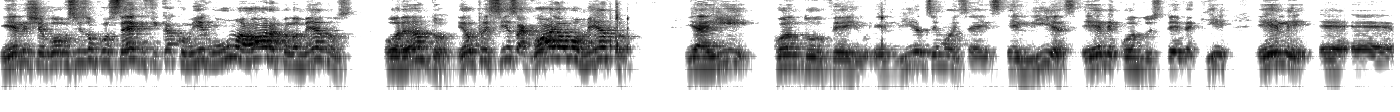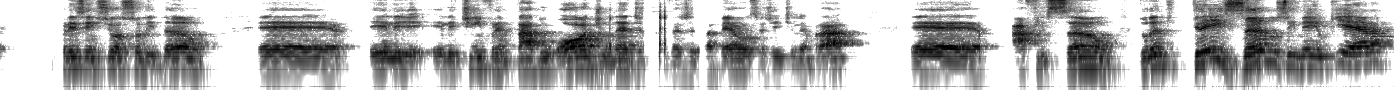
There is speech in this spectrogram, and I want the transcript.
E ele chegou, vocês não conseguem ficar comigo uma hora pelo menos, orando? Eu preciso, agora é o momento. E aí, quando veio Elias e Moisés, Elias, ele, quando esteve aqui, ele é, é, presenciou a solidão, é, ele, ele tinha enfrentado ódio né, da Jezabel, se a gente lembrar, é, aflição, durante três anos e meio, que era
